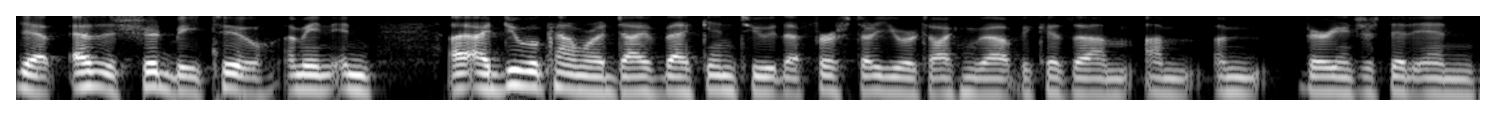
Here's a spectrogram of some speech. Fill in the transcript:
Yeah, as it should be too. I mean, and I, I do kind of want to dive back into that first study you were talking about because um, I'm I'm very interested in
